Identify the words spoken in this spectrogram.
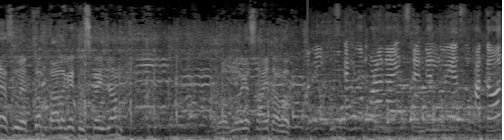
দেখাই আছোঁ একদম তালৈকে খোজকাঢ়ি যাম। আৰু আপোনালোকে চাই থাকক। আমি খোজকাঢ়িব পৰা নাই চেণ্ডেল লৈ আছো হাতত।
